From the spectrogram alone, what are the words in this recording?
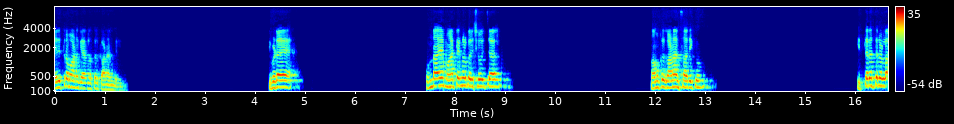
ചരിത്രമാണ് കേരളത്തിൽ കാണാൻ കഴിയുന്നത്. ഇവിടെ ഉണ്ടായ മാറ്റങ്ങൾ പരിശോധിച്ചാൽ നമുക്ക് കാണാൻ സാധിക്കും. ഇത്തരത്തിലുള്ള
